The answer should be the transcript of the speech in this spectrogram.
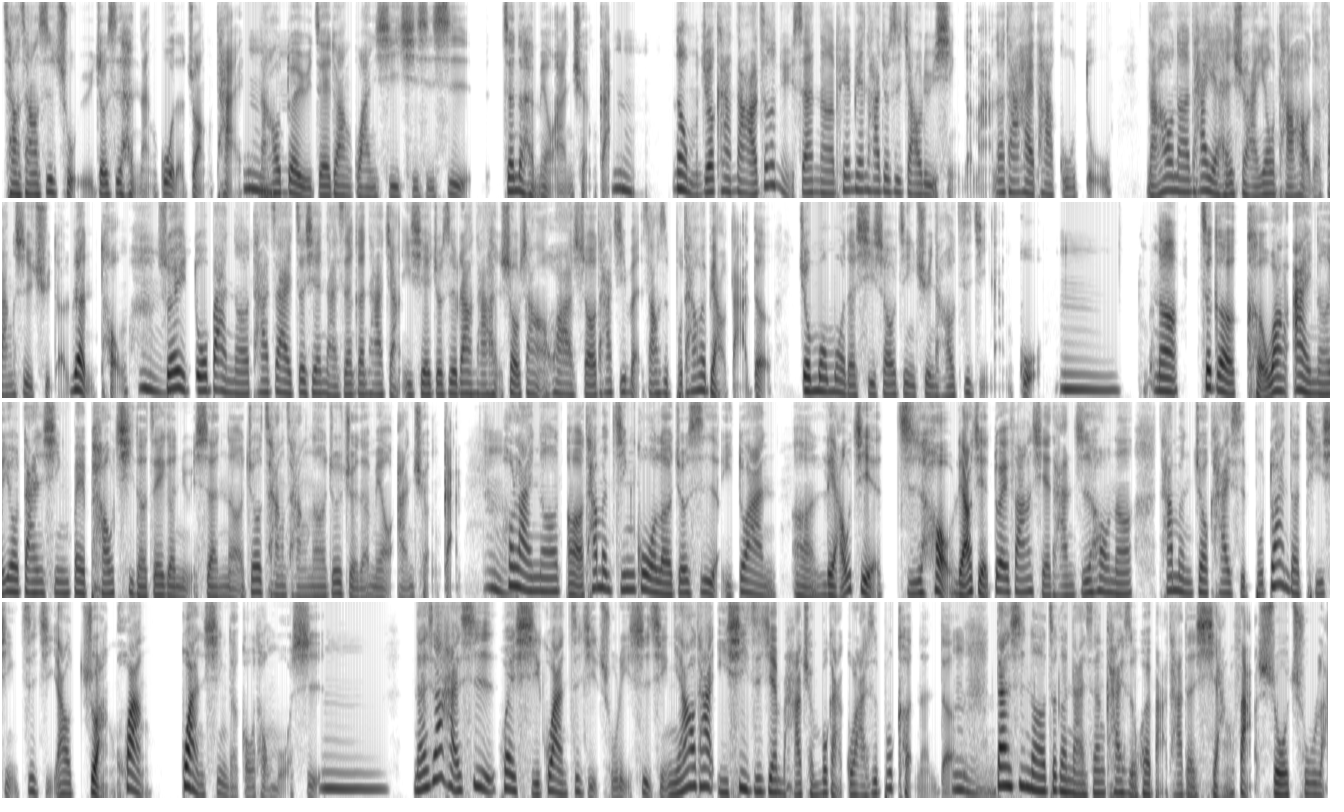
常常是处于就是很难过的状态，然后对于这段关系，其实是真的很没有安全感。嗯。那我们就看到啊，这个女生呢，偏偏她就是焦虑型的嘛。那她害怕孤独，然后呢，她也很喜欢用讨好的方式取得认同。嗯，所以多半呢，她在这些男生跟她讲一些就是让她很受伤的话的时候，她基本上是不太会表达的，就默默的吸收进去，然后自己难过。嗯。那这个渴望爱呢，又担心被抛弃的这个女生呢，就常常呢就觉得没有安全感。嗯，后来呢，呃，他们经过了就是一段呃了解之后，了解对方协谈之后呢，他们就开始不断的提醒自己要转换惯性的沟通模式。嗯，男生还是会习惯自己处理事情，你要他一夕之间把他全部改过来是不可能的。嗯，但是呢，这个男生开始会把他的想法说出来。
